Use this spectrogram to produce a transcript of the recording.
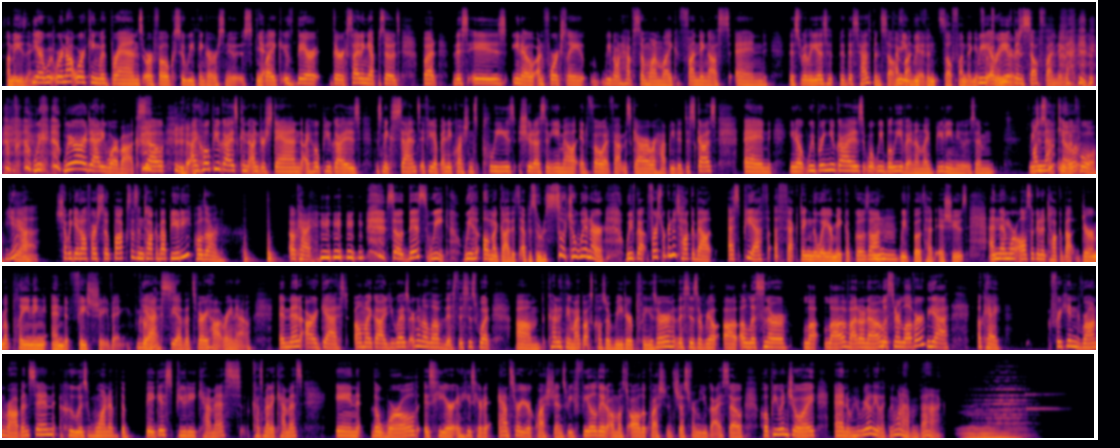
amazing. Yeah, we- we're not working with brands or folks who we think are snooze. Yeah. Like if they're they're exciting episodes, but this is, you know, unfortunately, we don't have someone like funding us, and this really is this has been self I mean, we've been self funding it we, we have been self-funding. we, we're our daddy Warbucks. So I hope you guys can understand. I hope you guys this makes sense. If you have any questions, please shoot us an email info at Fat Mascara. We're happy to discuss. And you know, we bring you guys what we believe in and like beauty news, and we On just keep note, it cool. Yeah. Shall we get off our soapboxes and talk about beauty? Hold on. Okay. so this week we oh my god this episode is such a winner we've got first we're going to talk about spf affecting the way your makeup goes on Mm-hmm. we've both had issues and then we're also going to talk about dermaplaning and face shaving correct Yes, yeah, that's very hot right now. And then our guest, oh my God, you guys are gonna love this. This is what um, the kind of thing my boss calls a reader pleaser. This is a real uh, a listener lo- love. I don't know. listener lover Yeah. Okay. Freaking Ron Robinson, who is one of the biggest beauty chemists, cosmetic chemists in the world is here and he's here to answer your questions. We fielded almost all the questions just from you guys. So hope you enjoy and we really like we want to have him back.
